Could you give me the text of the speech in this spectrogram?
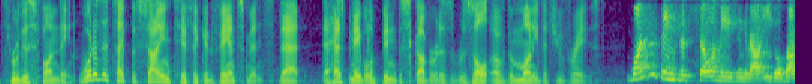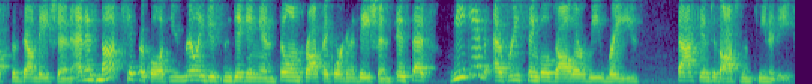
through this funding. What are the type of scientific advancements that, that has been able to been discovered as a result of the money that you've raised? One of the things that's so amazing about Eagles Autism Foundation and is not typical if you really do some digging in philanthropic organizations is that we give every single dollar we raise back into the autism community.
